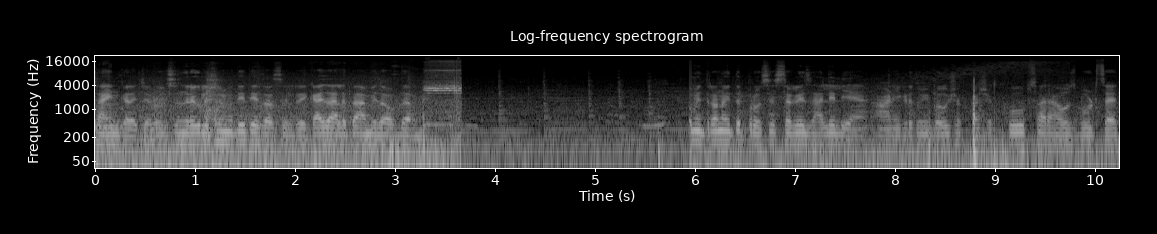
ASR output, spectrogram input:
साईन करायचे. रूल्स अँड रेग्युलेशनमध्ये तेच असेल रे. काय झालं तर आम्ही जबाबदार नाही. मित्रांनो इथे प्रोसेस सगळी झालेली आहे. आणि इकडे तुम्ही बघू शकता असे खूप सारे हाऊस बोट्स आहेत.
